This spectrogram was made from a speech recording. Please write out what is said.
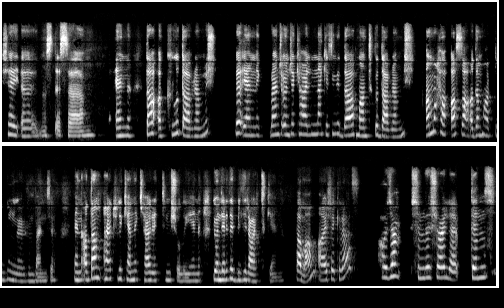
şey e, nasıl desem yani daha akıllı davranmış ve yani bence önceki halinden kesinlikle daha mantıklı davranmış. Ama ha, asla adam haklı bulmuyorum bence. Yani adam her türlü kendine kar ettirmiş oluyor yani. Gönderebilir artık yani. Tamam. Ayşe Kiraz? Hocam şimdi şöyle Deniz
